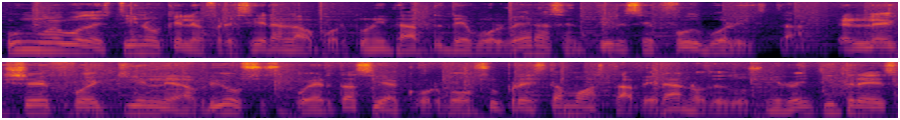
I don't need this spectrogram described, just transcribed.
un nuevo destino que le ofreciera la oportunidad de volver a sentirse futbolista. El Lecce fue quien le abrió sus puertas y acordó su préstamo hasta verano de 2023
